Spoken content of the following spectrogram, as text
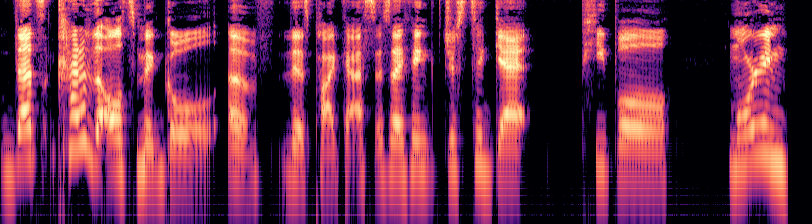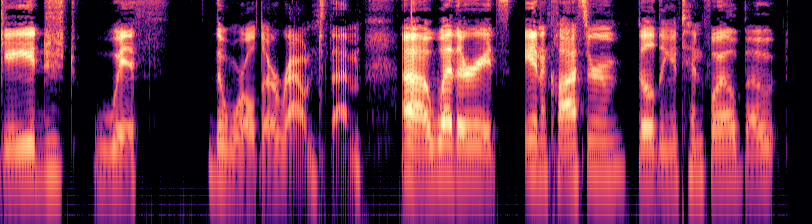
That's kind of the ultimate goal of this podcast is I think just to get people more engaged with the world around them. Uh, whether it's in a classroom building a tinfoil boat,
